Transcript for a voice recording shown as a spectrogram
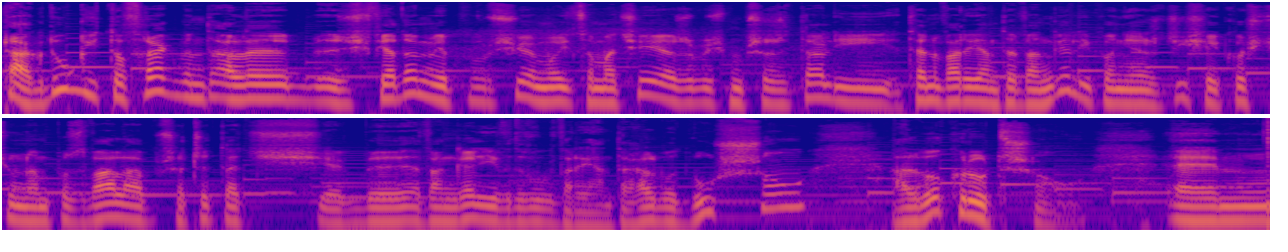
Tak, długi to fragment, ale świadomie poprosiłem ojca Macieja, żebyśmy przeczytali ten wariant Ewangelii, ponieważ dzisiaj Kościół nam pozwala przeczytać jakby Ewangelię w dwóch wariantach, albo dłuższą, albo krótszą. Em,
